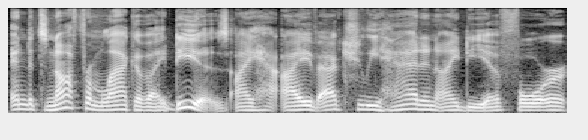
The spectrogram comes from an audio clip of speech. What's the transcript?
And it's not from lack of ideas. I ha- I've actually had an idea for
